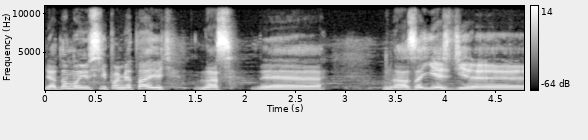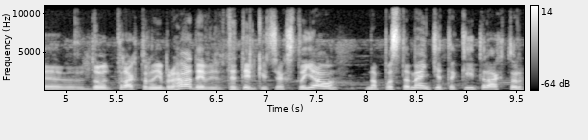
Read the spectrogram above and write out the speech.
Я думаю, всі пам'ятають, у нас е, на заїзді е, до тракторної бригади в Тетильківцях стояв на постаменті такий трактор,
